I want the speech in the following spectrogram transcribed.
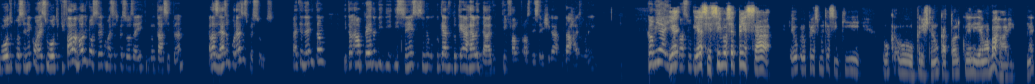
Um outro que você nem conhece, um outro que fala mal de você, como essas pessoas aí que Bruno estava citando. Elas rezam por essas pessoas. Tá entendendo? Então, então é uma perda de, de, de senso assim, do, do, que é, do que é a realidade. Quem fala um troço desse aí chega a dar raiva, vou nem. Caminha aí. E, é, e assim, se você pensar, eu, eu penso muito assim, que o, o cristão, o católico, ele é uma barragem, né?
